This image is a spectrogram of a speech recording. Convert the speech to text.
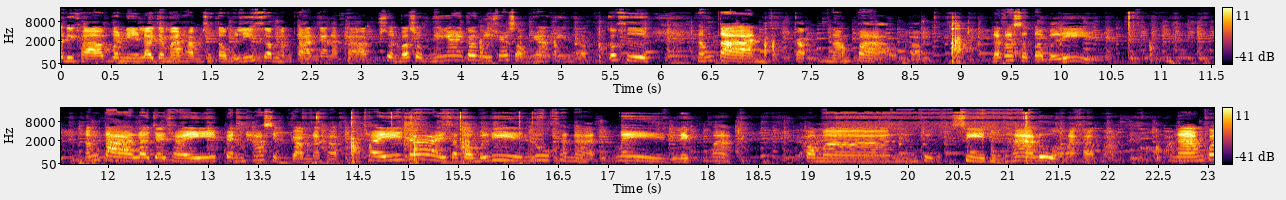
วัสดีครับ วันนี้เราจะมาทำสตรอเบอรี่เคลือบน้ำตาลกันนะครับ ส่วนผสมง่ายๆ ก็มีแค่ 2 อย่างเองครับ ก็คือน้ำตาลกับน้ำเปล่าครับ แล้วก็สตรอเบอรี่ น้ำตาลเราจะใช้เป็น 50 กรัมนะครับ ใช้ได้สตรอเบอรี่ลูกขนาดไม่เล็กมาก ประมาณถึง 4-5 ลูกนะครับ น้ำก็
